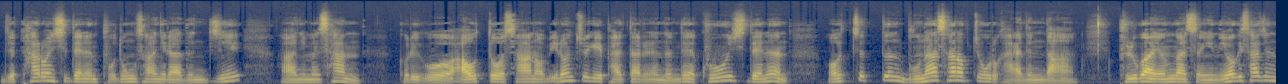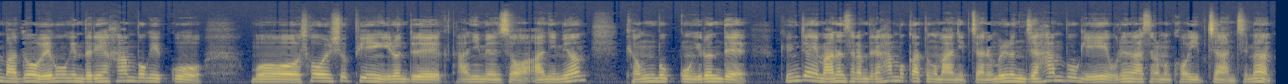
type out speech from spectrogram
이제 8원 시대는 부동산이라든지 아니면 산 그리고 아웃도어 산업 이런 쪽이 발달을 했는데 구은 시대는 어쨌든 문화 산업 쪽으로 가야 된다. 불과 연관성이 여기 사진 봐도 외국인들이 한복 입고 뭐 서울 쇼핑 이런 데 다니면서 아니면 경복궁 이런 데 굉장히 많은 사람들이 한복 같은 거 많이 입잖아요. 물론 이제 한복이 우리나라 사람은 거의 입지 않지만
